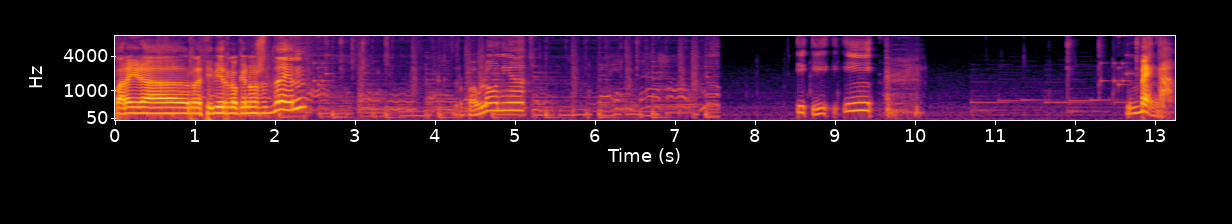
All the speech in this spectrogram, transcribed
para ir a recibir lo que nos den. Paulonia. Y, y, y... Venga.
